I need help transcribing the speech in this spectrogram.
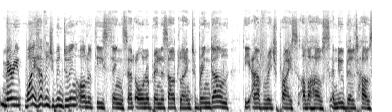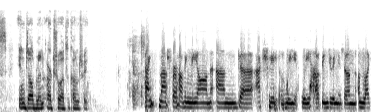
Mary, why haven't you been doing all of these things that Eoin Broin has outlined to bring down the average price of a house, a new built house in Dublin or throughout the country? Thanks, Matt, for having me on. And uh, actually, we, we have been doing it. And unlike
